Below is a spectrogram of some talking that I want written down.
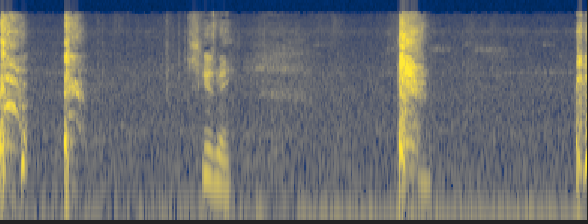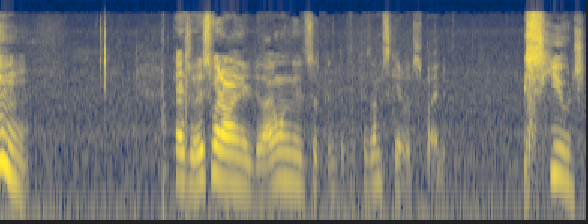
Excuse me. okay, so this is what I want to do. I want to do something different because I'm scared of the spider. It's huge.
